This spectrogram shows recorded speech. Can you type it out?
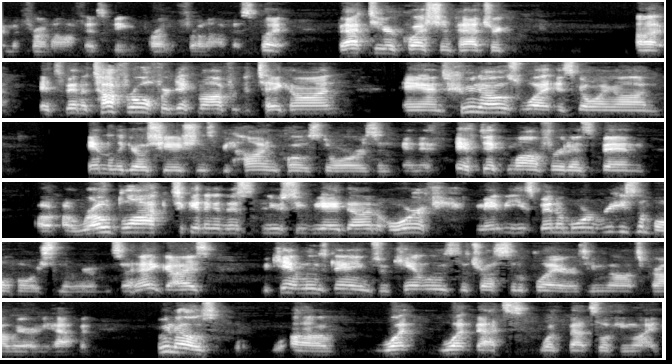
and the front office, being part of the front office. But back to your question, Patrick. Uh, it's been a tough role for Dick Monfort to take on. And who knows what is going on in the negotiations behind closed doors. And, and if, if Dick Monfort has been a, a, roadblock to getting this new CBA done, or if maybe he's been a more reasonable voice in the room and said, hey, guys, we can't lose games. We can't lose the trust of the players, even though it's probably already happened. Who knows uh, what what that's what that's looking like?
